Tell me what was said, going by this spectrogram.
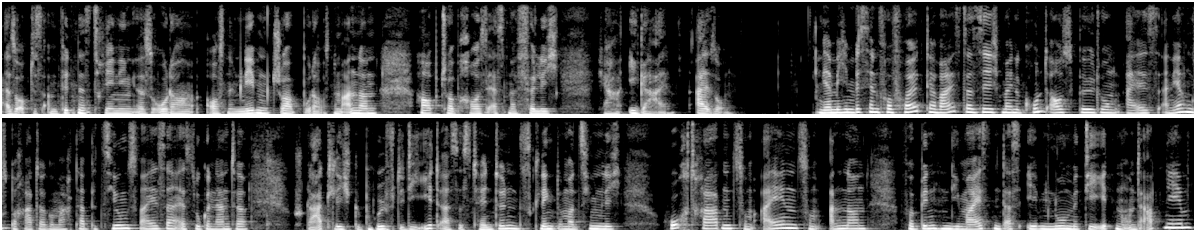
also ob das am Fitnesstraining ist oder aus einem Nebenjob oder aus einem anderen Hauptjob raus, erstmal völlig, ja, egal. Also, Wer mich ein bisschen verfolgt, der weiß, dass ich meine Grundausbildung als Ernährungsberater gemacht habe, beziehungsweise als sogenannte staatlich geprüfte Diätassistentin. Das klingt immer ziemlich hochtrabend. Zum einen, zum anderen verbinden die meisten das eben nur mit Diäten und Abnehmen,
